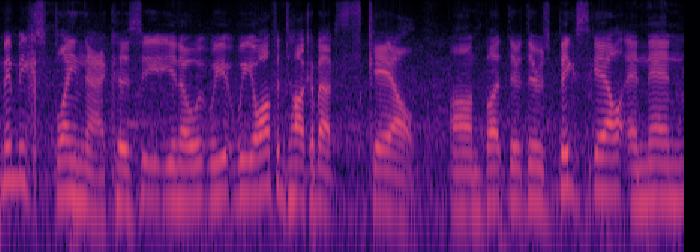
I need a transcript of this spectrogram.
maybe explain that, because you know, we, we often talk about scale, um, but there, there's big scale, and then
